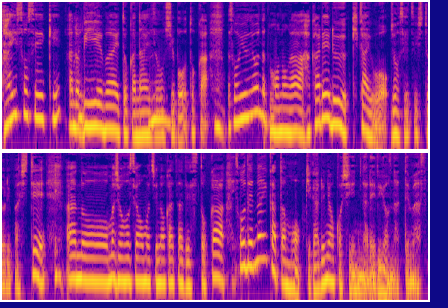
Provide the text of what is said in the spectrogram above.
体組成計、あの、BMI とか内臓脂肪とか、うん、そういうようなものが測れる機械を常設しておりまして、あの、まあ、処方箋をお持ちの方ですとか、そうでない方も気軽にお越しになれるようになってます。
